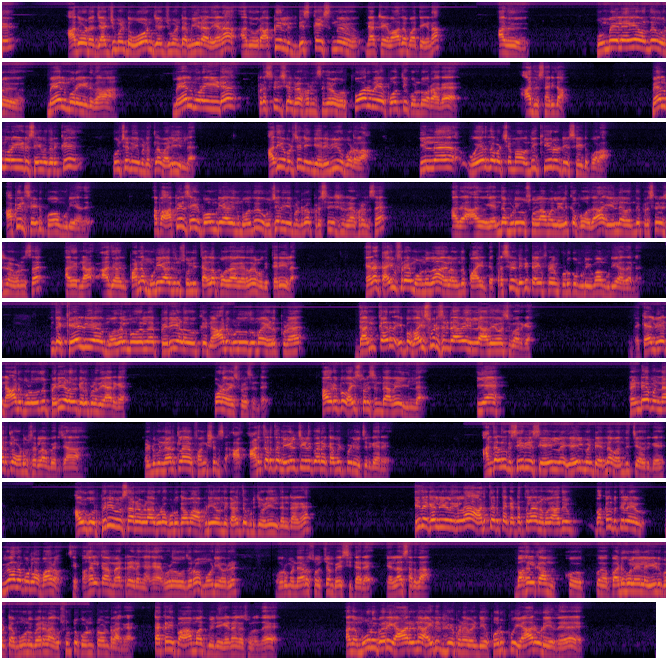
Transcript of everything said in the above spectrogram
அதோட ஜட்ஜ்மெண்ட் ஓன் ஜட்ஜ்மெண்ட்டை மீறாது. ஏன்னா அது ஒரு அப்பீல் டிஸ்கைஸ்னு நேற்றைய வாதம் பார்த்தீங்கன்னா அது உண்மையிலேயே வந்து ஒரு மேல்முறையீடு தான் மேல்முறையீட பிரசிடென்ஷியல் ரெஃபரன்ஸுங்கிற ஒரு போர்வையை போத்தி கொண்டு வராங்க அது சரிதான். மேல்முறையீடு செய்வதற்கு உச்சநீதிமன்றத்தில் வழி இல்லை. அதிகபட்சம் நீங்கள் ரிவ்யூ போடலாம். இல்லை உயர்ந்தபட்சமாக வந்து கியூரேட்டிவ் சைடு போகலாம் அப்பீல் சைடு போக முடியாது. அப்போ அப்பீல் சைடு போக முடியாதுங்கும் போது உச்சநீதிமன்றம் பிரசிடென்ஷியல் ரெஃபரன்ஸை அது அது எந்த முடிவும் சொல்லாமல் இழுக்க போதா இல்லை வந்து பிரசிடென்ஷியல் ரெஃபரன்ஸை அது அது அது பண்ண முடியாதுன்னு சொல்லி தள்ள போதாங்கிறது நமக்கு தெரியல. ஏன்னா டைம் ஃப்ரேம் ஒன்று தான் அதில் வந்து பாயிண்ட் பிரசிடென்ட்டுக்கு டைம் ஃப்ரேம் கொடுக்க முடியுமா? முடியாதான்னு இந்த கேள்வியை முதல் முதல்ல பெரிய அளவுக்கு நாடு முழுவதுமா எழுப்பின தன்கர் இப்ப வைஸ் பிரசிடண்டாவே இல்லை அதை யோசிச்சு பாருங்க. இந்த கேள்வியை நாடு முழுவதும் பெரிய அளவுக்கு எழுப்புனது யாருங்க? போன வைஸ் பிரசிடண்ட் அவர் இப்ப வைஸ் பிரசிடண்டாவே இல்லை. ஏன்? ரெண்டே மணி நேரத்துல உடம்பு சரியில்லாம போயிருச்சா? ரெண்டு மணி நேரத்துல ஃபங்க்ஷன்ஸ் அடுத்தடுத்த நிகழ்ச்சிகளுக்கு வேற கமிட் பண்ணி வச்சிருக்காரு. அந்த அளவுக்கு சீரியஸ் எயில் எயில்மெண்ட் என்ன வந்துச்சு அவருக்கு? அவருக்கு ஒரு பெரிய விசாரணை விழா கூட கொடுக்காம அப்படியே வந்து கழுத்தை பிடிச்சி வெளியில் தள்ளிட்டாங்க. இந்த கேள்விகளுக்கெல்லாம் அடுத்தடுத்த கட்டத்தில் நமக்கு அது மக்கள் மத்தியில் விவாத பொருளாக மாறும். சரி பகல்கா மேட்ரு எடுங்க இவ்வளவு தூரம் மோடி அவர்கள் ஒரு மணி நேரம் சொச்சம் பேசிட்டாரு. எல்லாம் சரிதான். பகல்காம் படுகொலையில் ப- ஈடுபட்ட மூணு பேரை நாங்கள் சுட்டு கொண்டுட்டோன்றாங்க டக்குனு இப்போ ஆம் ஆத்மி லீக் என்னங்க சொல்லுது அந்த மூணு பேர் யாருன்னு ஐடென்டிஃபை பண்ண வேண்டிய பொறுப்பு யாருடையது?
